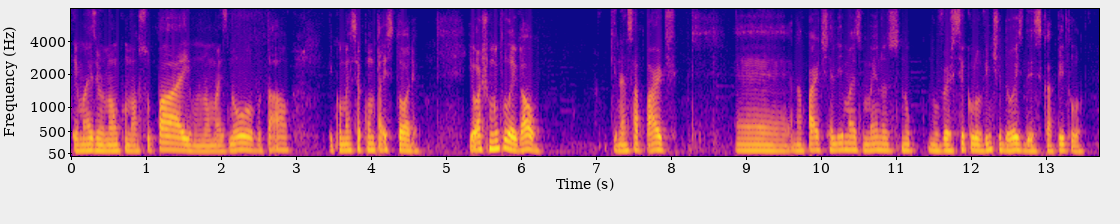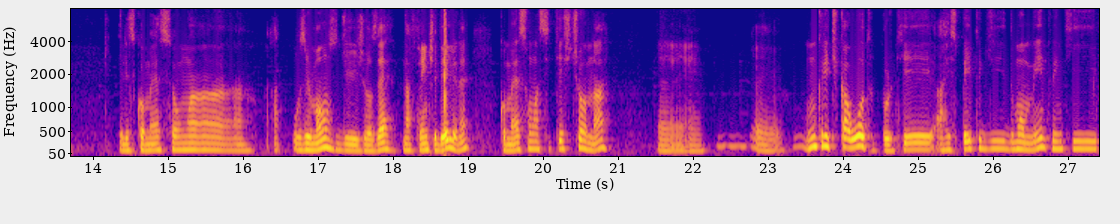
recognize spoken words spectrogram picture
tem mais um irmão com o nosso pai, um irmão mais novo, tal, e começa a contar a história. E eu acho muito legal que nessa parte, é, na parte ali mais ou menos no, no versículo 22 desse capítulo, eles começam a, a, os irmãos de José na frente dele, né? Começam a se questionar é, é, um criticar o outro, porque a respeito de, do momento em que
